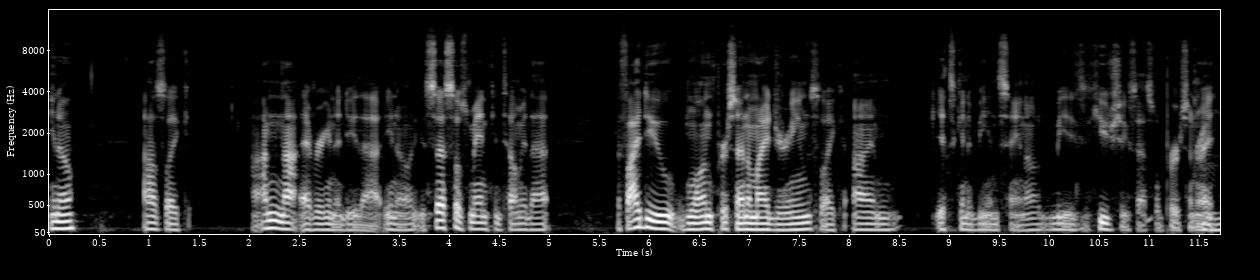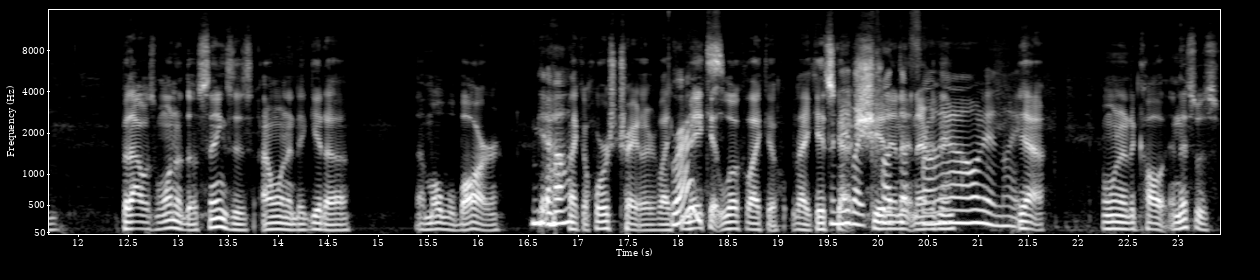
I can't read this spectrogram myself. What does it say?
you know, I was like, I'm not ever gonna do that. You know, Cecil's man can tell me that. If I do one percent of my dreams, like I'm, it's gonna be insane. I'll be a huge successful person, right? Mm-hmm. But that was one of those things. Is I wanted to get a a mobile bar, yeah. like a horse trailer, like Right. make it look like a like it's and got they like shit cut in the it and front everything. out and like Yeah, I wanted to call it, and this was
